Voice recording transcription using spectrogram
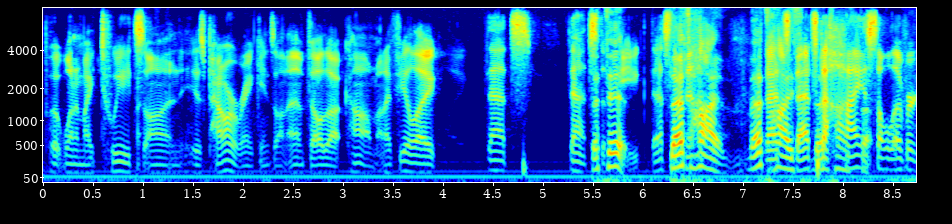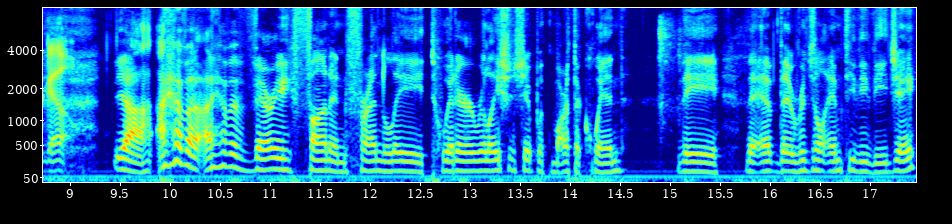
put one of my tweets on his power rankings on NFL.com, and I feel like that's that's, that's the it. peak. That's that's high. That's, that's high. That's, the highest stuff. I'll ever go. Yeah, I have a I have a very fun and friendly Twitter relationship with Martha Quinn, the the the original MTV VJ.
